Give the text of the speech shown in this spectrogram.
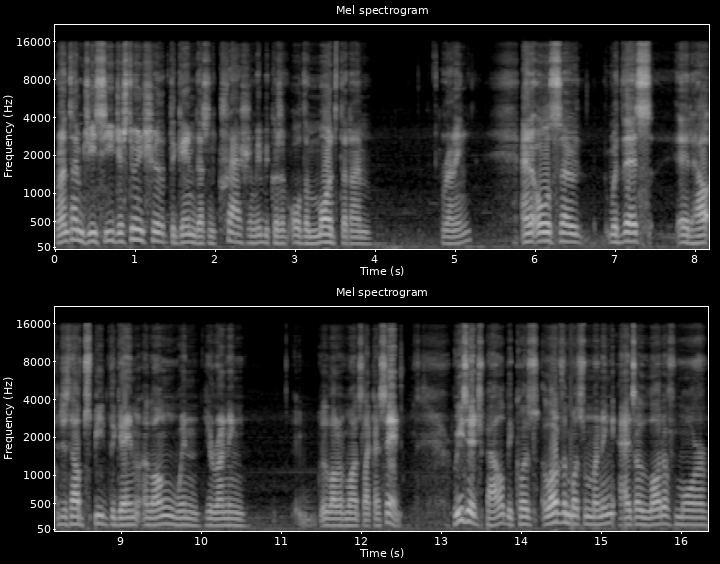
Runtime GC just to ensure that the game doesn't crash on me because of all the mods that I'm running. And also with this it, hel it just helps speed the game along when you're running a lot of mods like I said. Research Pal because a lot of the mods I'm running adds a lot of more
